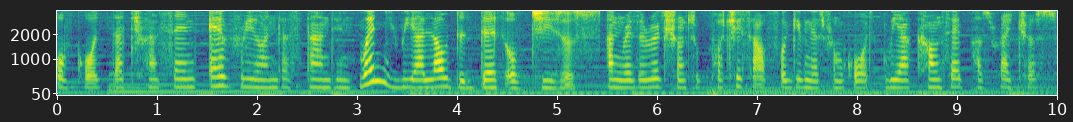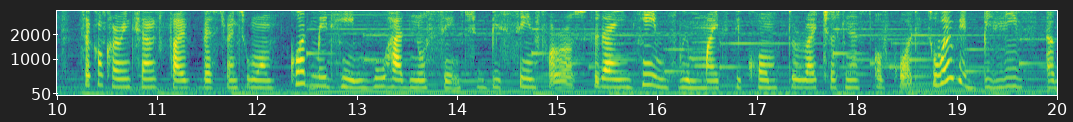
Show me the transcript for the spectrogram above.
of God that transcends every understanding. When we allow the death of Jesus and resurrection to purchase our forgiveness from God, we are counted as righteous. 2 Corinthians 5, verse 21. God made him who had no sin to be sin for us, so that in him we might become the righteousness of God. So when we believe that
